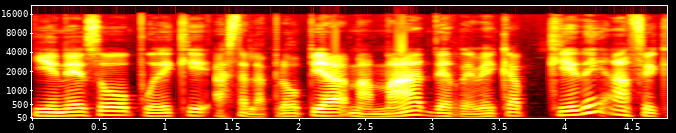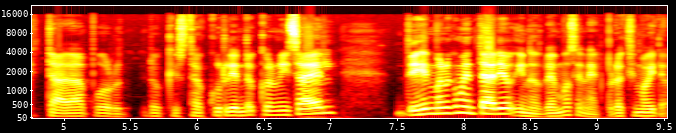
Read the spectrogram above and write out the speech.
Y en eso puede que hasta la propia mamá de Rebeca quede afectada por lo que está ocurriendo con Misael. Déjenme un comentario y nos vemos en el próximo video.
